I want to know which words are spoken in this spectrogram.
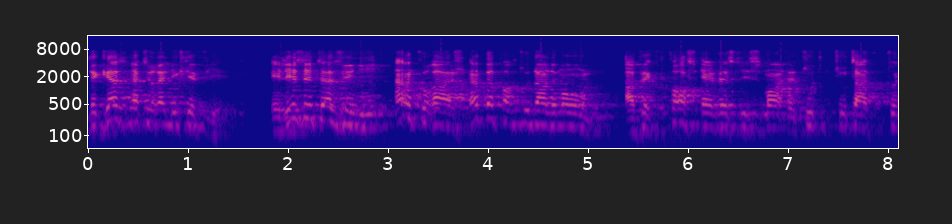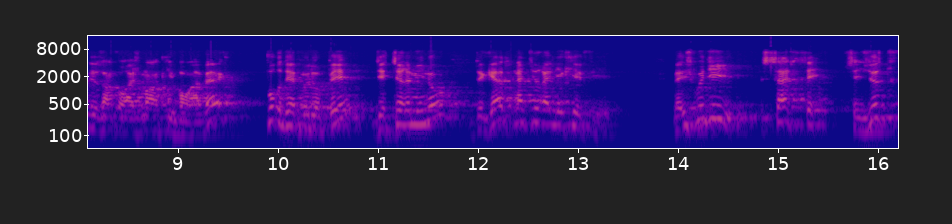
le gaz naturel liquéfié. Et les États-Unis encouragent un peu partout dans le monde, avec force investissement et tout, tous les encouragements qui vont avec, pour développer des terminaux de gaz naturel liquéfié. Mais je vous dis, ça, c'est juste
